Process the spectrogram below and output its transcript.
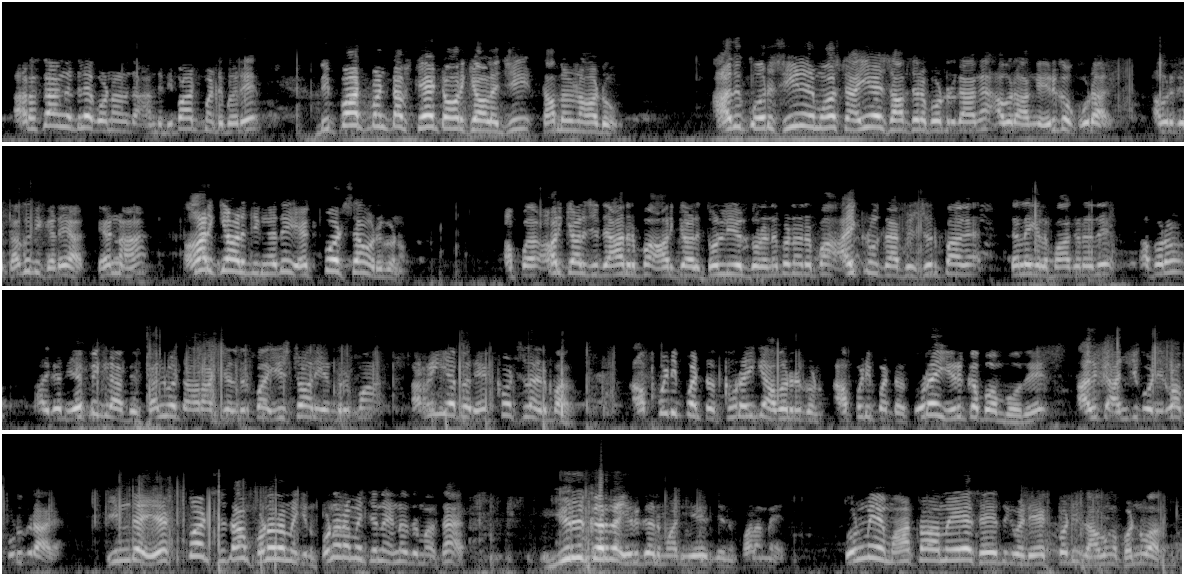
அரசாங்கத்திலே கொண்டாந்து அந்த டிபார்ட்மெண்ட் பேரு department of state archaeology Tamil Nadu. அதுக்கு ஒரு சீனியர் மோஸ்ட் ஐஏஎஸ் ஆஃபீஸர் போட்டிருக்காங்க. அவர் அங்கே இருக்கக்கூடாது. அவருக்கு தகுதி கிடையாது. ஏன்னா ஆர்கியாலஜிங்கிறது எக்ஸ்பர்ட்ஸ் தான் இருக்கணும். அப்போ ஆர்கியாலஜி யார் இருப்பா? ஆர்கியாலஜி தொல்லியல் துறை நிபுணர் இருப்பா. ஐக்னோகிராபிஸ்ட் இருப்பாங்க. சிலைகளை பார்க்கறது. அப்புறம் அதுக்கு எபிகிராஃபிஸ் கல்வெட்டு ஆராய்ச்சிகள் இருப்பா. ஹிஸ்டாரியன் இருப்பான் நிறைய பேர் எக்ஸ்பர்ட்ஸ்லாம் இருப்பாங்க. அப்படிப்பட்ட துறைக்கு அவர் இருக்கணும். அப்படிப்பட்ட துறை இருக்க போகும்போது அதுக்கு அஞ்சு கோடி ரூபா கொடுக்குறாங்க. இந்த எக்ஸ்பர்ட்ஸ் தான் புனரமைக்கணும். புனரமைச்சுன்னா என்ன தெரியுமா சார்? இருக்கிறதா இருக்கிற மாதிரியே செய்யணும் பழமே. உண்மையை மாத்தாமையே செய்யறதுக்கு வேண்டிய எக்ஸ்பர்டிஸ் அவங்க பண்ணுவாங்க.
